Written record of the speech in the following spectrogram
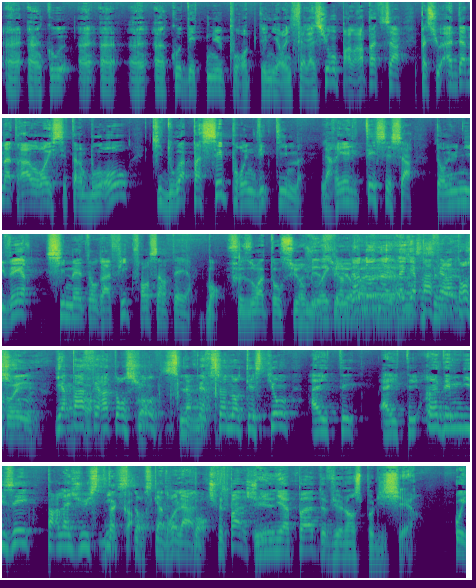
un, un, co- un- un- un- un co-détenu pour obtenir une fellation. On parlera pas de ça. Parce que Adama Traoré, c'est un bourreau qui doit passer pour une victime. La réalité, c'est ça. Dans l'univers cinématographique France Inter. Bon, faisons attention, bien sûr. Non, non, non, là, il n'y a pas à faire attention. Il n'y a pas à faire attention. La personne en question a été, a été indemnisée par la justice dans ce cadre-là. Bon. Je fais pas. je- Il n'y a pas de violence policière. Oui,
